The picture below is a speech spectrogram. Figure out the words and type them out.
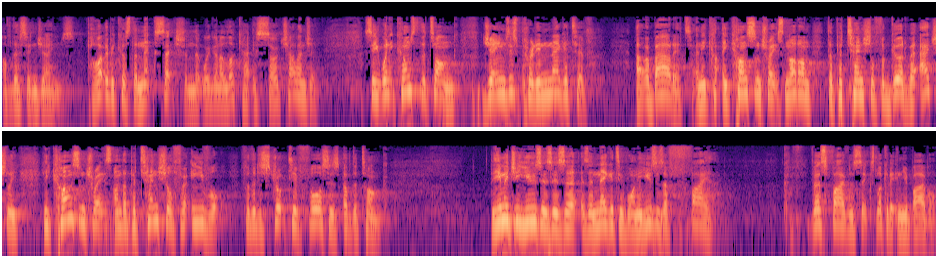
of this in James, partly because the next section that we're going to look at is so challenging. See, when it comes to the tongue, James is pretty negative about it. And he, he concentrates not on the potential for good, but actually he concentrates on the potential for evil, for the destructive forces of the tongue. The image he uses is a, is a negative one. He uses a fire. Verse 5 and 6, look at it in your Bible.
